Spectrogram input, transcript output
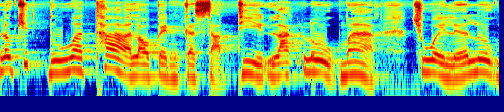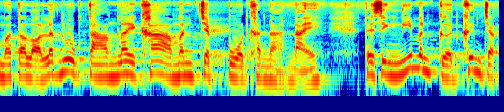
เราคิดดูว่าถ้าเราเป็นกษัตริย์ที่รักลูกมาก ช่วยเหลือลูกมาตลอดและลูกตามไล่ฆ่ามันเจ็บปวดขนาดไหน แต่สิ่งนี้มันเกิดขึ้นจาก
